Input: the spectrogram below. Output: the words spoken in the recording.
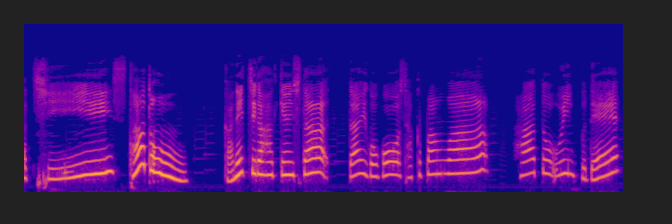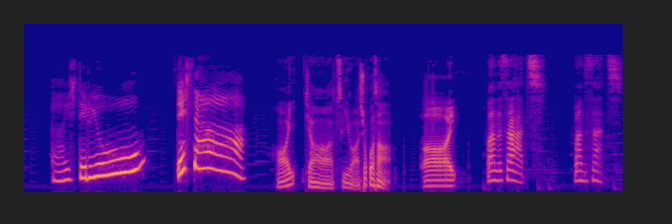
ーチ、スタートガネッチが発見した第5号作パンは、ハートウィンクで、愛してるよー。でしたはい。じゃあ、次はショコさん。はーい。パンダサーチ。パンダサーチ。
